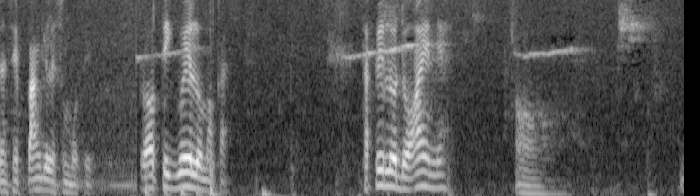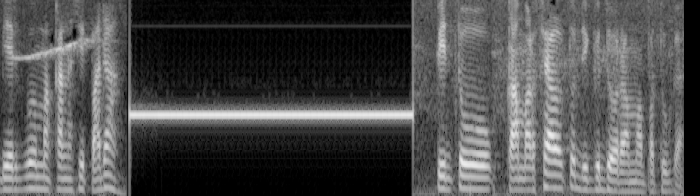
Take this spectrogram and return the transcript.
dan saya panggil semut itu. Roti gue lo makan. Tapi lo doain ya, Oh. biar gue makan nasi padang. Pintu kamar sel tuh digedor sama petugas.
